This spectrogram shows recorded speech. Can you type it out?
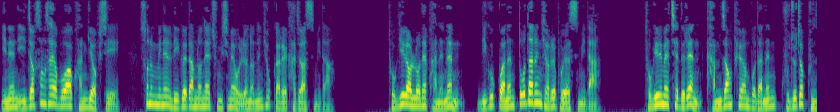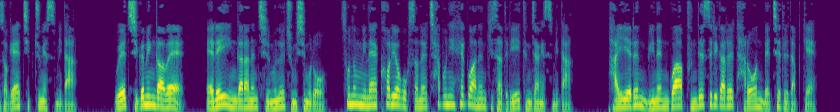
이는 이적 성사 여부와 관계없이 손흥민을 리그 담론의 중심에 올려놓는 효과를 가져왔습니다. 독일 언론의 반응은 미국과는 또 다른 결을 보였습니다. 독일 매체들은 감정 표현보다는 구조적 분석에 집중했습니다. 왜 지금인가 왜 LA인가라는 질문을 중심으로 손흥민의 커리어 곡선을 차분히 해부하는 기사들이 등장했습니다. 바이에른 뮌헨과 분데스리가를 다뤄온 매체들답게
